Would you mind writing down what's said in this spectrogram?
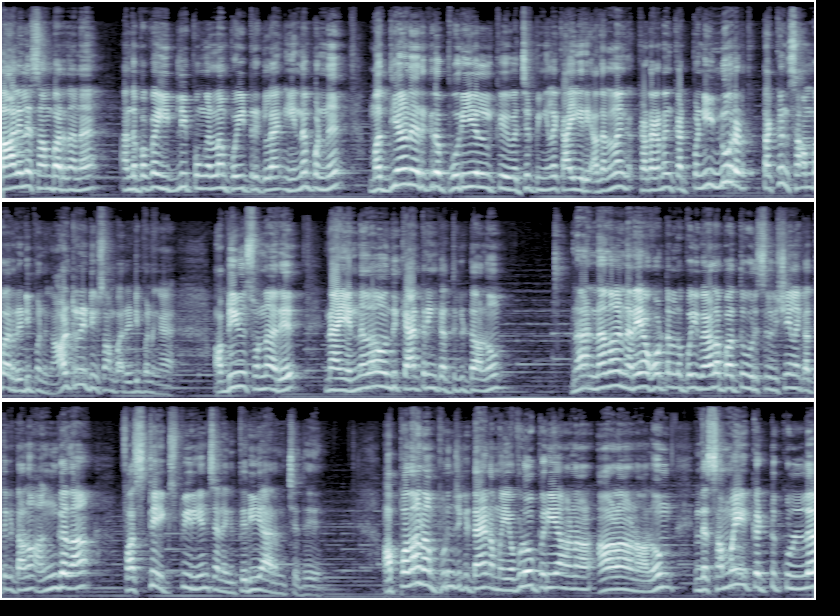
காலையில் சாம்பார் தானே அந்த பக்கம் இட்லி பொங்கல்லாம் போயிட்டுருக்கல நீ என்ன பண்ணு? மத்தியானம் இருக்கிற பொரியலுக்கு வச்சுருப்பீங்களா காய்கறி அதெல்லாம் கடகடன் கட் பண்ணி இன்னொரு இடத்து டக்குன்னு சாம்பார் ரெடி பண்ணுங்கள் ஆல்டர்னேட்டிவ் சாம்பார் ரெடி பண்ணுங்கள் அப்படின்னு சொன்னார். நான் என்ன தான் வந்து கேட்ரிங் கற்றுக்கிட்டாலும் நான் என்னதான் நிறையா ஹோட்டலில் போய் வேலை பார்த்து ஒரு சில விஷயங்களை கற்றுக்கிட்டாலும் அங்கே தான் ஃபஸ்ட்டு எக்ஸ்பீரியன்ஸ் எனக்கு தெரிய ஆரம்பிச்சது. அப்போ தான் நான் புரிஞ்சுக்கிட்டேன் நம்ம எவ்வளோ பெரிய ஆனா ஆளானாலும் இந்த சமயக்கட்டுக்குள்ளே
